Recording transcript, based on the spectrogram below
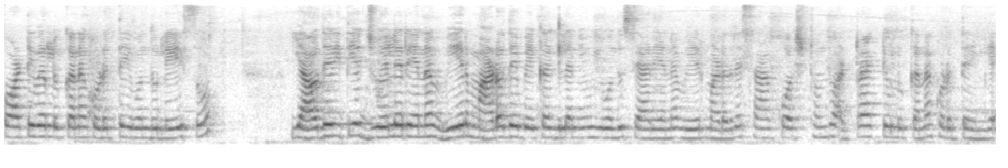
ಪಾರ್ಟಿ ವೇರ್ ಲುಕ್ಕನ್ನು ಕೊಡುತ್ತೆ ಈ ಒಂದು ಲೇಸು ಯಾವುದೇ ರೀತಿಯ ಜ್ಯುವೆಲರಿಯನ್ನು ವೇರ್ ಮಾಡೋದೇ ಬೇಕಾಗಿಲ್ಲ. ನೀವು ಈ ಒಂದು ಸ್ಯಾರಿಯನ್ನು ವೇರ್ ಮಾಡಿದ್ರೆ ಸಾಕು. ಅಷ್ಟೊಂದು ಅಟ್ರಾಕ್ಟಿವ್ ಲುಕ್ಕನ್ನು ಕೊಡುತ್ತೆ ನಿಮಗೆ.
